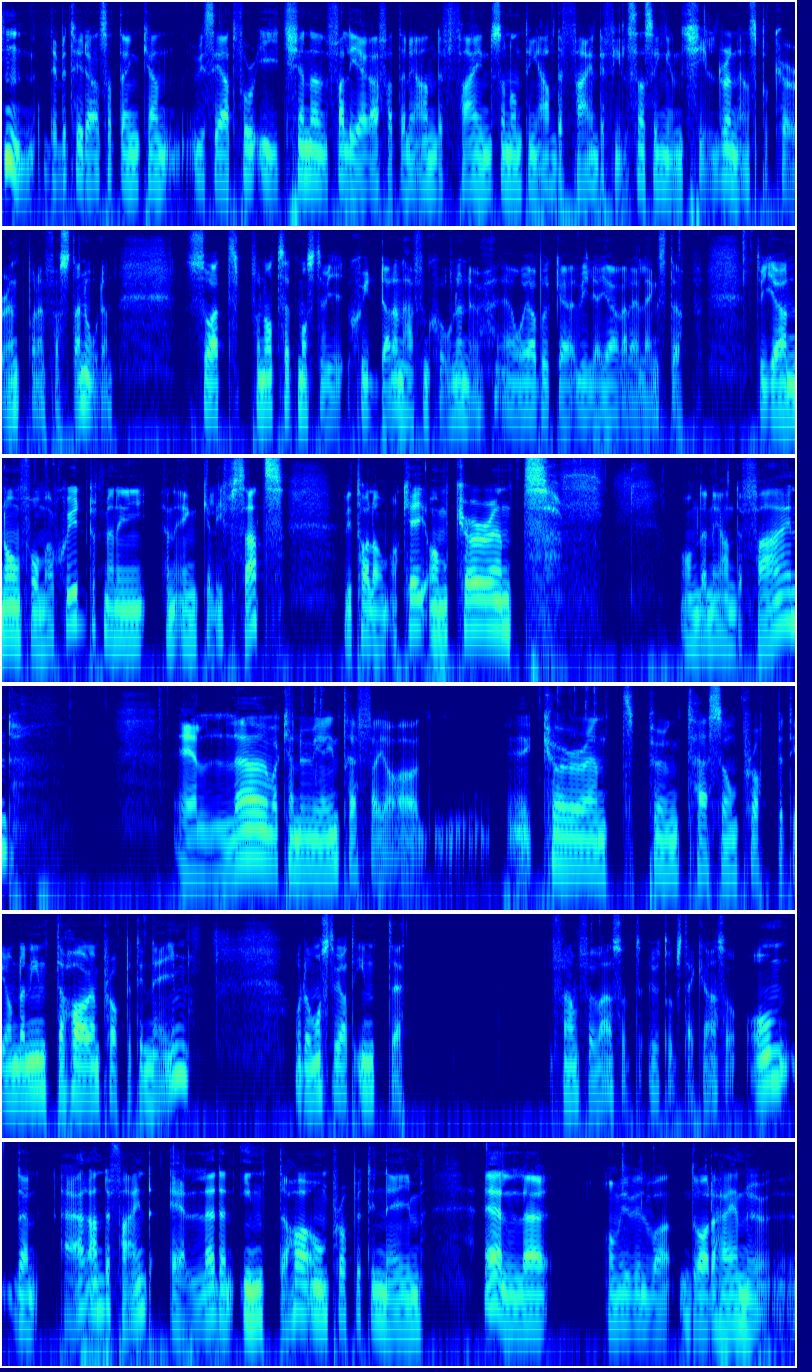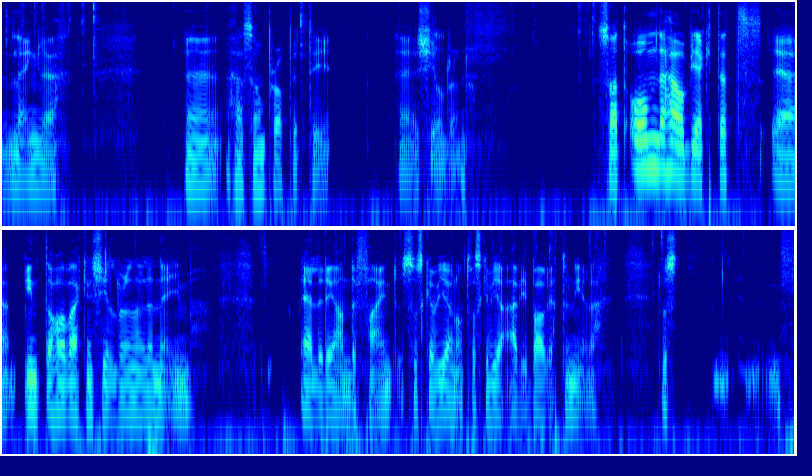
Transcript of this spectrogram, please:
Hmm, det betyder alltså att den kan, vi ser att for each den fallerar för att den är undefined, så någonting undefined, det finns alltså ingen children ens på current på den första noden. Så att på något sätt måste vi skydda den här funktionen nu eh, och jag brukar vilja göra det längst upp. vi gör någon form av skydd med en enkel if-sats. Vi talar om, okej, okay, om current, om den är undefined. Eller vad kan du mer inträffa? Ja, eh, current.hasOwnProperty. Om den inte har en property name. Och då måste vi ha ett inte framför, alltså ett utropstecken. Alltså om den är undefined eller den inte har own property name eller om vi vill vara, dra det här ännu längre Eh, has own property eh, children. Så att om det här objektet eh, inte har varken children eller name eller det är undefined så ska vi göra något. Vad ska vi göra? Äh, vi bara returnerar. Då,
